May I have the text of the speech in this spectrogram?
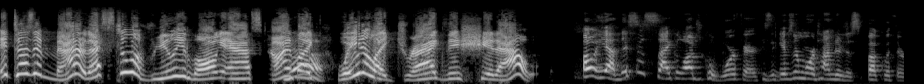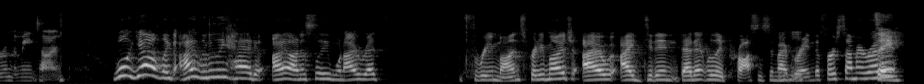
It doesn't matter. That's still a really long ass time. Yeah. Like, way to like drag this shit out. Oh yeah, this is psychological warfare because it gives her more time to just fuck with her in the meantime. Well, yeah, like I literally had. I honestly, when I read three months, pretty much, I I didn't that didn't really process in my Mhm. brain the first time I read Same. it.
